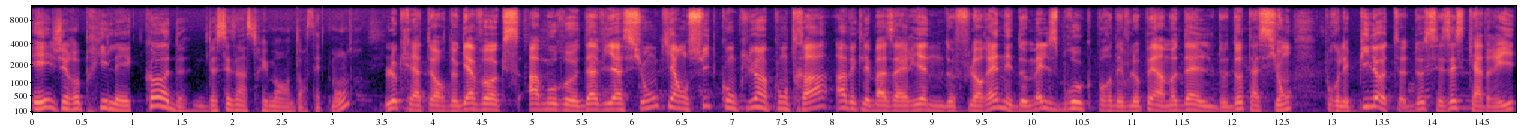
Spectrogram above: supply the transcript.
Et j'ai repris les codes de ces instruments dans cette montre le créateur de Gavox, amoureux d'aviation, qui a ensuite conclu un contrat avec les bases aériennes de Florène et de Melsbrook pour développer un modèle de dotation pour les pilotes de ces escadrilles,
